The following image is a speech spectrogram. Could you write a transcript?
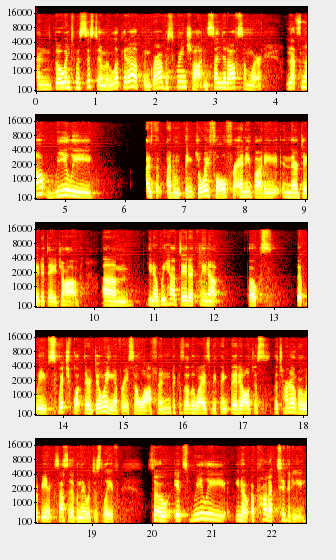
and go into a system and look it up and grab a screenshot and send it off somewhere. And that's not really I, th- I don't think joyful for anybody in their day-to-day job. Um, you know, we have data cleanup folks that we switch what they're doing every so often because otherwise we think they'd all just the turnover would be excessive and they would just leave. So it's really, you know, a productivity.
